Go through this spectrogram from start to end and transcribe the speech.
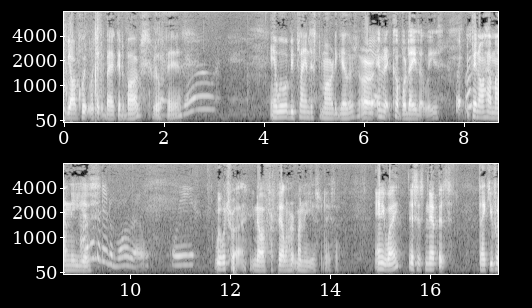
give y'all a quick look at the back of the box real fast. go. And we will be playing this tomorrow together, or Yeah. in a couple of days at least, Wait, depending on how my knee is. I want to do tomorrow, please. We will try. You know, I fell and hurt my knee yesterday, so. Anyway, this is Nehpets. Thank you for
